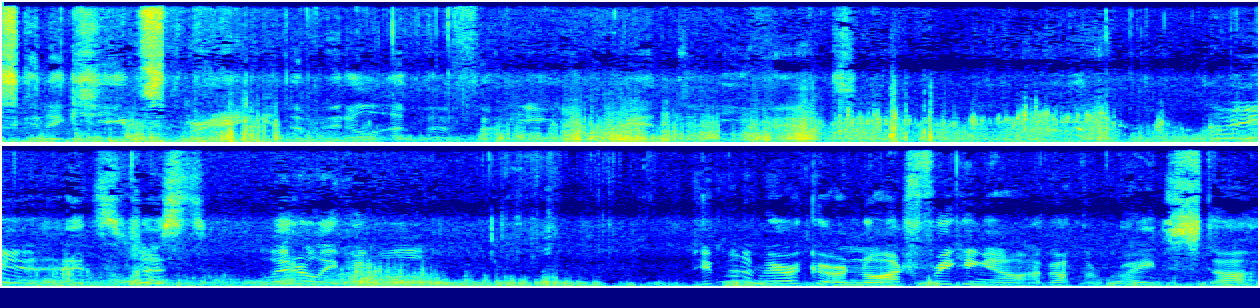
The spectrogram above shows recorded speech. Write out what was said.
just gonna keep spraying in the middle of the fucking wind event. I mean, it's just literally people. People in America are not freaking out about the right stuff.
